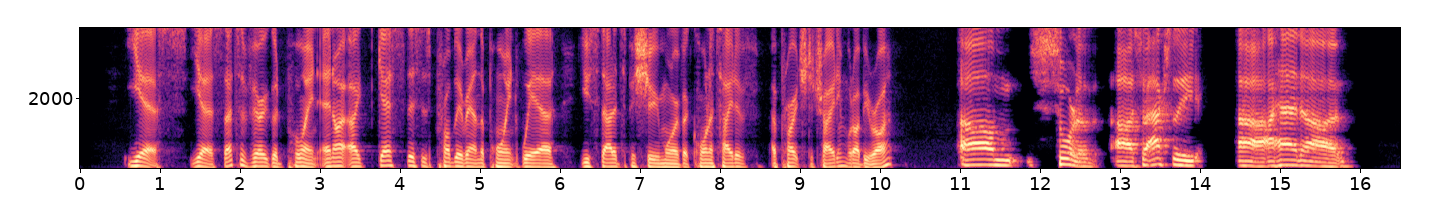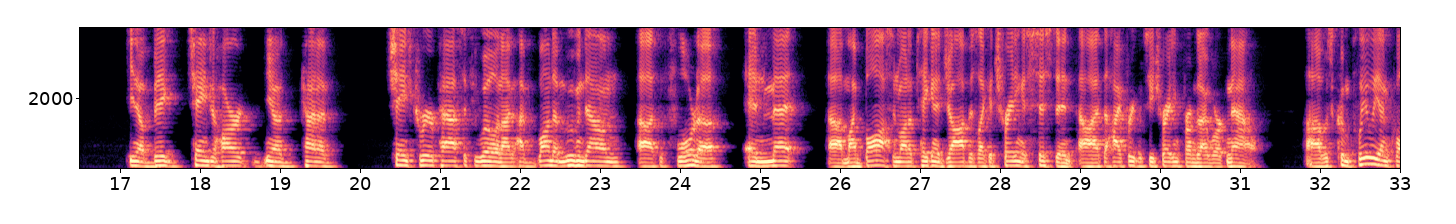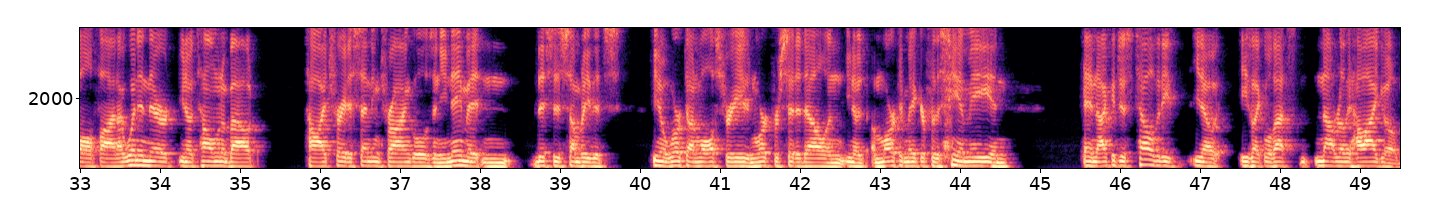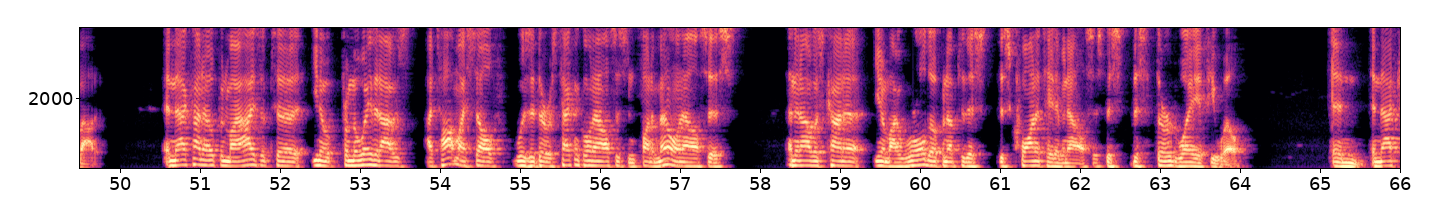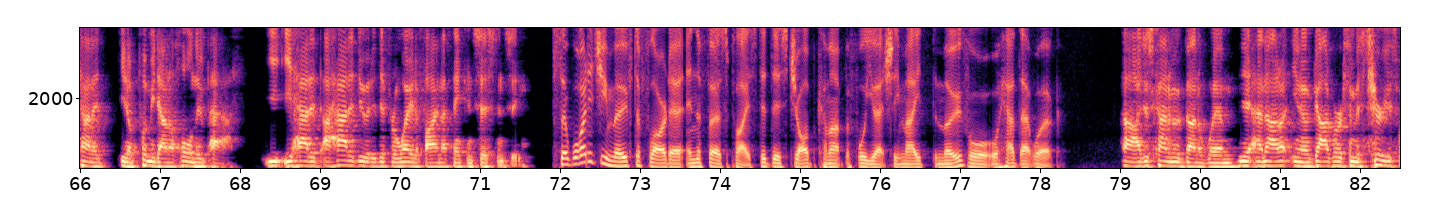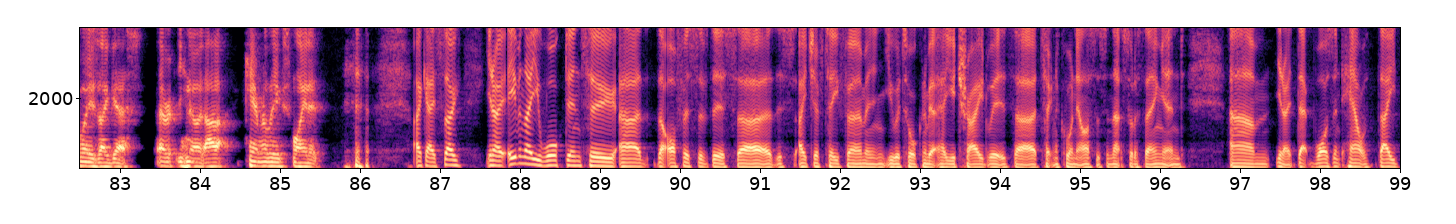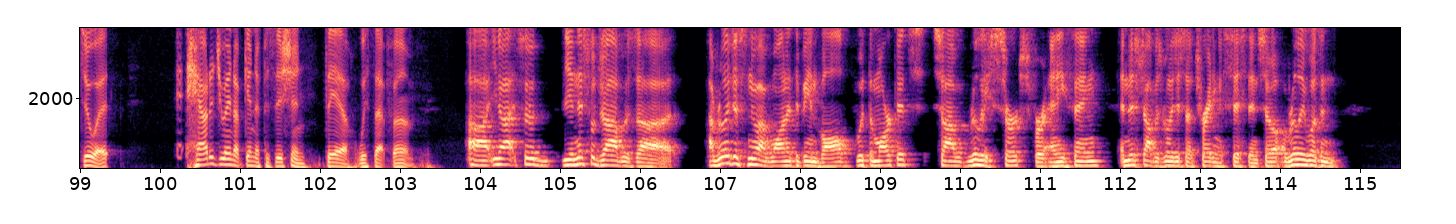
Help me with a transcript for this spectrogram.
Yes, yes, that's a very good point. And I, I, guess this is probably around the point where you started to pursue more of a quantitative approach to trading. Would I be right? Um, sort of. Uh, so actually, uh, I had, uh, you know, big change of heart, you know, kind of change career paths, if you will. And I, I wound up moving down uh, to Florida and met uh, my boss and wound up taking a job as like a trading assistant uh, at the high frequency trading firm that I work now. I uh, was completely unqualified. I went in there, you know, telling them about how I trade ascending triangles and you name it. And this is somebody that's, you know, worked on Wall Street and worked for Citadel and, you know, a market maker for the CME. And, and I could just tell that he's, you know, he's like, well, that's not really how I go about it. And that kind of opened my eyes up to you know from the way that I was I taught myself was that there was technical analysis and fundamental analysis, and then I was kind of you know my world opened up to this this quantitative analysis, this this third way, if you will, and and that kind of you know put me down a whole new path. You, you had it, I had to do it a different way to find I think consistency. So, why did you move to Florida in the first place? Did this job come up before you actually made the move, or, or how'd that work? Uh, I just kind of moved on a whim. Yeah, and I don't, you know, God works in mysterious ways, I guess. You know, I can't really explain it. okay, so you know, even though you walked into uh, the office of this uh, this HFT firm and you were talking about how you trade with uh, technical analysis and that sort of thing, and um, you know that wasn't how they do it. How did you end up getting a position there with that firm? Uh, you know, so the initial job was uh, I really just knew I wanted to be involved with the markets. So I really searched for anything. And this job was really just a trading assistant. So I really wasn't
